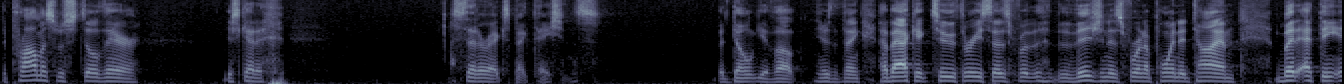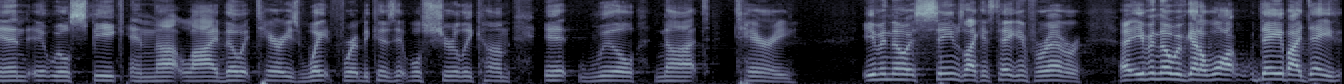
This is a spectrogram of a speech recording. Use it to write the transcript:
The promise was still there. You just got to set our expectations. But don't give up. Here's the thing Habakkuk 2 3 says, For the, vision is for an appointed time, but at the end it will speak and not lie. Though it tarries, wait for it, because it will surely come. It will not tarry. Even though it seems like it's taking forever, uh, even though we've got to walk day by day,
